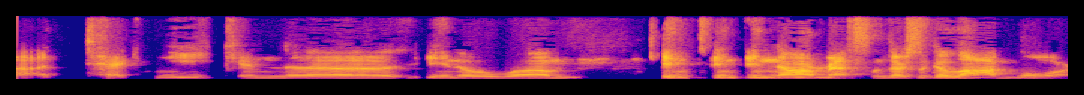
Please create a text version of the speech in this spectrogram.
uh technique and uh, you know um, in, in, in arm wrestling. There's like a lot more.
